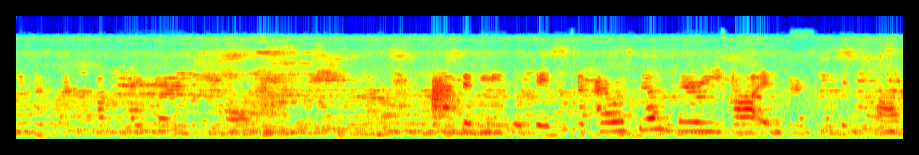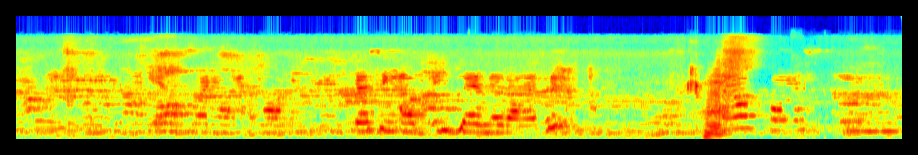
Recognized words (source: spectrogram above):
because that's what my parents told me. to take. But I was still very uh, interested in enjoyed uh, dressing up in general. Tapos, um,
